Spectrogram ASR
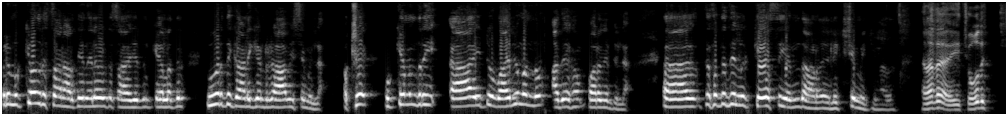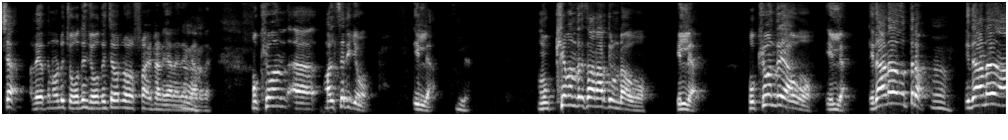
ഒരു മുഖ്യമന്ത്രി സ്ഥാനാർത്ഥിയെ നിലവിലത്തെ സാഹചര്യത്തിൽ കേരളത്തിൽ ഉയർത്തി കാണിക്കേണ്ട ഒരു ആവശ്യമില്ല. പക്ഷെ മുഖ്യമന്ത്രി ആയിട്ട് വരുമെന്നും അദ്ദേഹം പറഞ്ഞിട്ടില്ല. സത്യത്തിൽ കേസ് എന്താണ് ലക്ഷ്യം വെക്കുന്നത്? അതായത് ഈ ചോദിച്ച അദ്ദേഹത്തിനോട് ചോദ്യം ചോദിച്ചവരുടെ പ്രശ്നമായിട്ടാണ് ഞാൻ അതിനെ. കാണുന്നത്. മുഖ്യമന്ത്രി മത്സരിക്കുമോ? ഇല്ല. മുഖ്യമന്ത്രി സ്ഥാനാർത്ഥി ഉണ്ടാവുമോ? ഇല്ല. മുഖ്യമന്ത്രി ആവുമോ? ഇല്ല. ഇതാണ് ഉത്തരം. ഇതാണ് ആ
